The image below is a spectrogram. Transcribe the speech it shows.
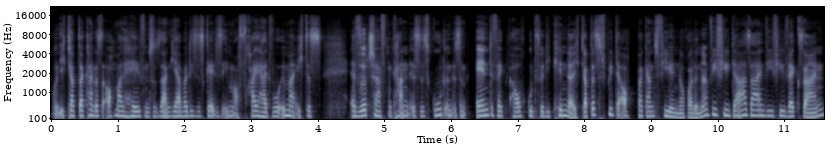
Und ich glaube, da kann das auch mal helfen, zu sagen, ja, aber dieses Geld ist eben auch Freiheit. Wo immer ich das erwirtschaften kann, ist es gut und ist im Endeffekt auch gut für die Kinder. Ich glaube, das spielt ja auch bei ganz vielen eine Rolle. Ne? Wie viel da sein, wie viel weg sein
